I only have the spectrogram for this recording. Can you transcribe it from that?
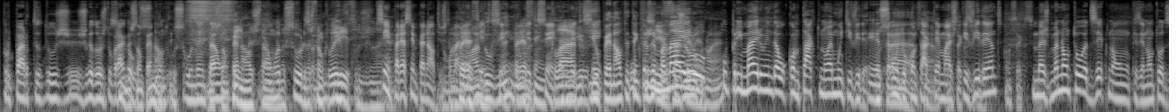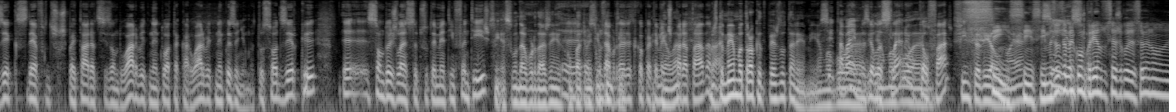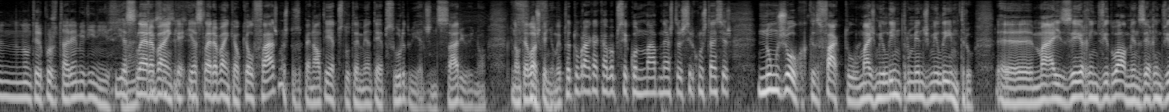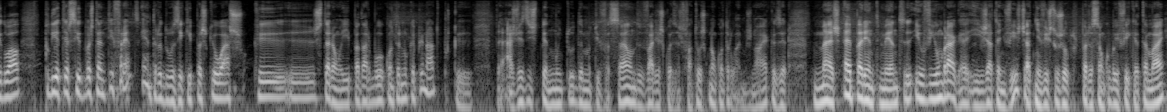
por parte dos jogadores do Braga. Sim, o, segundo, o, segundo, então, sim, é um absurdo. Mas, mas são claríssimos. É? Sim, parecem penaltis não também. Não há dúvida sim, parecem sim, claros. E, e o penalti tem o que fazer primeiro, parte do jogo, não é? O primeiro ainda o contacto não é muito evidente. É o segundo atrás, o contacto não, é mais do que evidente. Mas, mas não estou a dizer que não, quer dizer, não estou a dizer que se deve desrespeitar a decisão do árbitro, nem estou a atacar o árbitro, nem coisa nenhuma. Estou só a dizer que uh, são dois lances absolutamente infantis. Sim, a segunda abordagem é completamente infantil. A segunda infantil. abordagem é completamente Aquela... disparatada, Mas é? também é uma troca de pés do Taremi. É uma sim, boa, está bem, mas ele é acelera boa o que ele faz. Finta dele, sim, não é? Sim, sim, mas sim, eu também acelera... compreendo o Sérgio Conceição e não, não ter posto o Taremi de início. E é? acelera, sim, bem, sim, que, sim, e acelera bem, que é o que ele faz, mas depois o penalti é absolutamente é absurdo e é desnecessário e não, não tem lógica nenhuma. E portanto o Braga acaba por ser condenado nestas circunstâncias num jogo que de facto mais milímetro, menos milímetro, uh, mais erro individual, menos erro individual, podia ter sido bastante diferente entre duas equipas que eu acho que uh, estarão aí para dar boa conta no campeonato, porque às vezes isto depende muito da motivação, de várias coisas, fatores que não controlamos, não é? Quer dizer, mas aparentemente eu vi um Braga, e já tenho visto, já tinha visto o jogo de preparação com o Benfica também,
